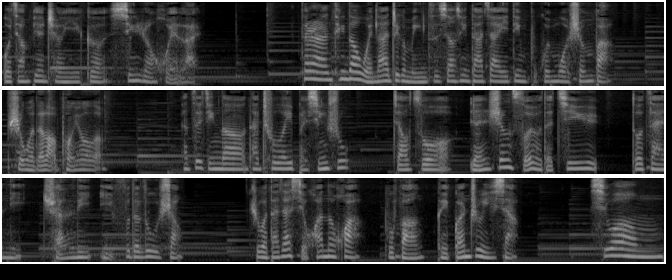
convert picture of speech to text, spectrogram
我将变成一个新人回来。当然，听到韦纳这个名字，相信大家一定不会陌生吧？是我的老朋友了。那最近呢，他出了一本新书，叫做《人生所有的机遇都在你全力以赴的路上》。如果大家喜欢的话，不妨可以关注一下。希望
